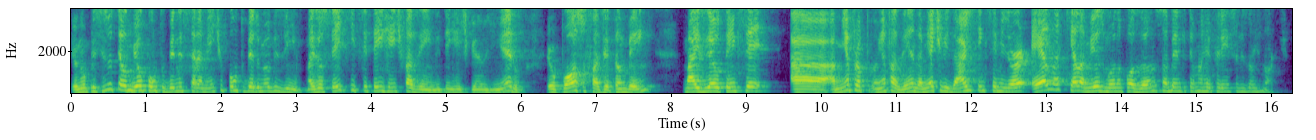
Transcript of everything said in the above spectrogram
Eu não preciso ter o meu ponto B necessariamente o ponto B do meu vizinho, mas eu sei que se tem gente fazendo e tem gente ganhando dinheiro, eu posso fazer também, mas eu tenho que ser a, a, minha, a minha fazenda, a minha atividade tem que ser melhor ela que ela mesma ano após ano, sabendo que tem uma referência visão de norte.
